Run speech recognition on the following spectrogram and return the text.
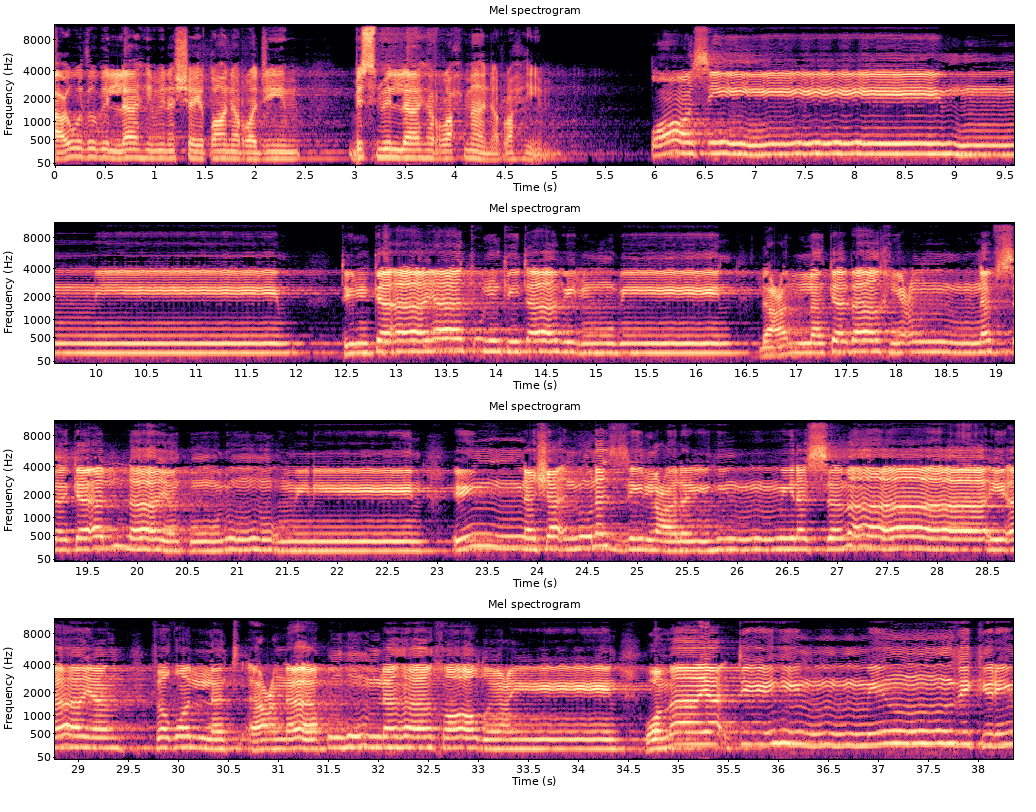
أعوذ بالله من الشيطان الرجيم. بسم الله الرحمن الرحيم. طاسيم تلك آيات الكتاب المبين. لعلك باخع نفسك ألا يكونوا مؤمنين. إن نشأ ننزل عليهم من السماء آية. فظلت أعناقهم لها خاضعين وما يأتيهم من ذكر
